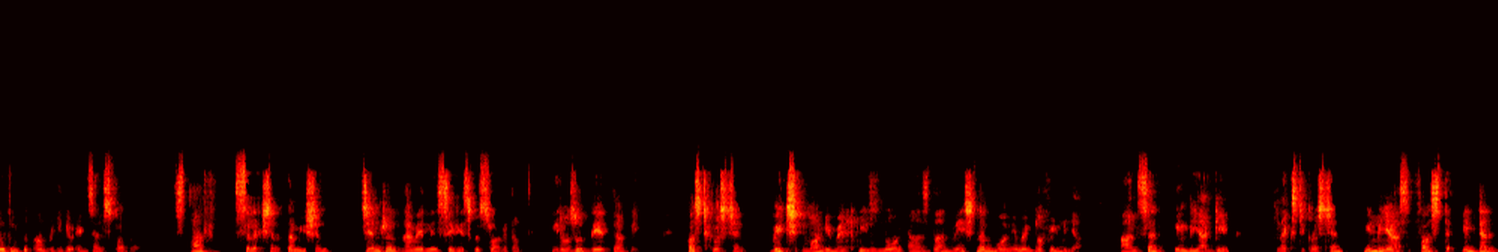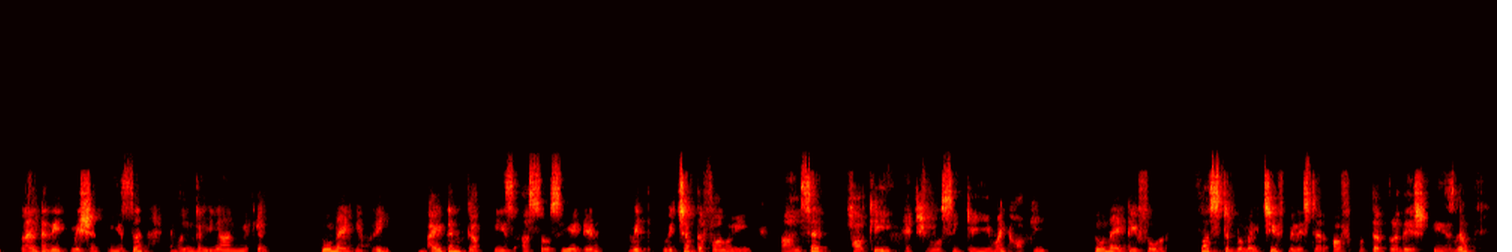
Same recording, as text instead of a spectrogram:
result into competitive exams program. Staff selection commission general awareness series కు స్వాగతం ఈరోజు day thirty first question which monument is known as the national monument of India answer India gate next question India's first interplanetary mission is Mangalyaan mission two ninety three Beighton Cup is associated with which of the following? Answer hockey. H O C K E Y hockey. 294. First woman chief minister of Uttar Pradesh is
